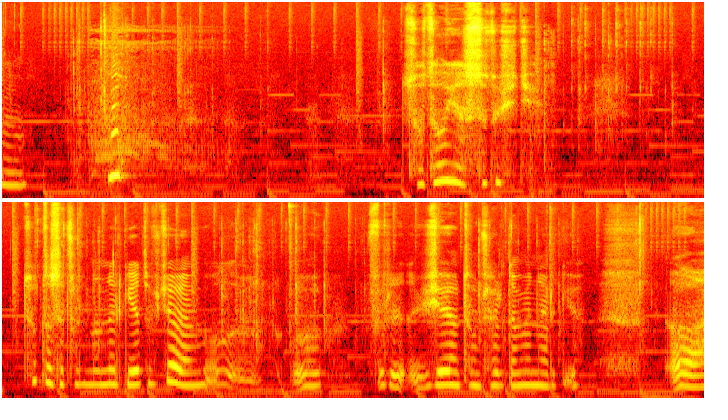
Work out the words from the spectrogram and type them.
Mm. Uff. Co to jest? Co tu się dzieje? Co to za czarna energia? Ja to wziąłem. O, o, wziąłem tą czarną energię. O.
